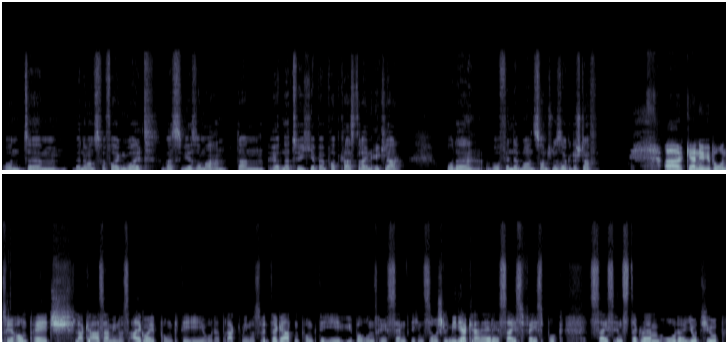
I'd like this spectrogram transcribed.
Und ähm, wenn ihr uns verfolgen wollt, was wir so machen, dann hört natürlich hier beim Podcast rein, eh klar. Oder wo findet man uns sonst nur so, Christoph? Äh, gerne über unsere Homepage lacasa-allgäu.de oder brack-wintergarten.de über unsere sämtlichen Social-Media-Kanäle, sei es Facebook, sei es Instagram oder YouTube.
